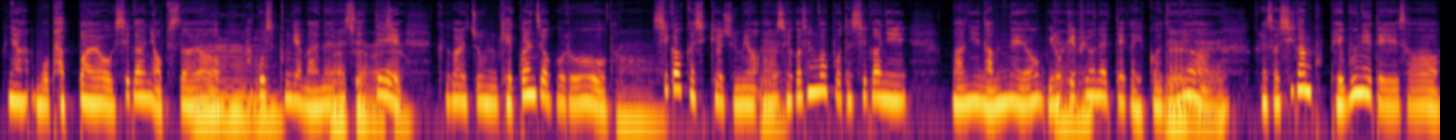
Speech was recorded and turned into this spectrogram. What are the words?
그냥 뭐 바빠요, 시간이 없어요, 네. 음, 하고 음. 싶은 게 많아요 맞아요, 했을 때 맞아요. 그걸 좀 객관적으로 아, 시각화 시켜주면 네. 어, 제가 생각보다 시간이 많이 남네요. 이렇게 네. 표현할 때가 있거든요. 그래서 시간 배분에 대해서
